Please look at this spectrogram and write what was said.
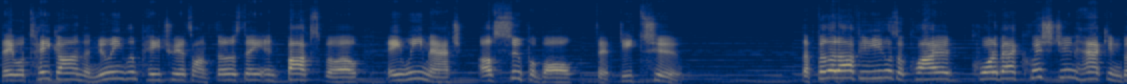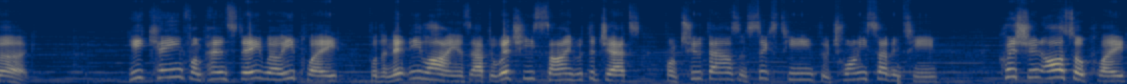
They will take on the New England Patriots on Thursday in Foxborough, a rematch of Super Bowl 52. The Philadelphia Eagles acquired quarterback Christian Hackenberg. He came from Penn State where he played for the Nittany Lions after which he signed with the Jets from 2016 through 2017. Christian also played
